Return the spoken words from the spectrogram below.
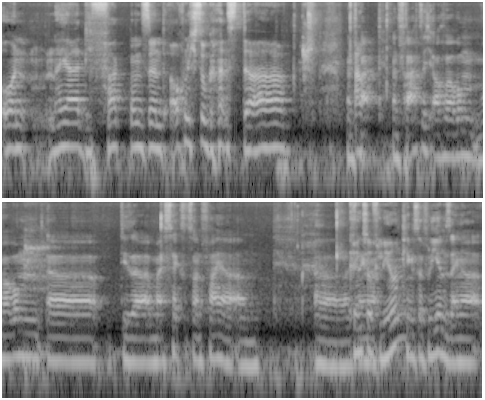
Und naja, die Fakten sind auch nicht so ganz da. Man, fra man fragt sich auch, warum, warum äh, dieser My Sex is on Fire ähm, äh, Kings Sänger, of Leon? Kings of Leon Sänger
